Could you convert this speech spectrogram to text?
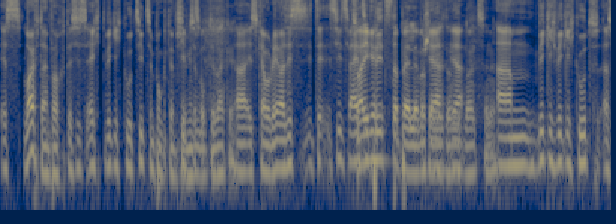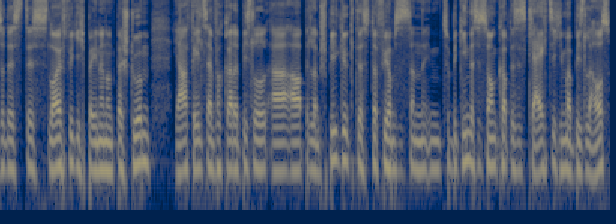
Es läuft einfach. Das ist echt wirklich gut. 17 Punkte. 17 Punkte, danke. Äh, ist kein Problem. Also es ist, es ist das war die Blitztabelle wahrscheinlich Ja, dann ja. mit 19. Ja. Ähm, wirklich, wirklich gut. Also das, das läuft wirklich bei ihnen. Und bei Sturm, ja, fehlt es einfach gerade ein bisschen, äh, ein bisschen am Spielglück. Das, dafür haben sie es dann in, zu Beginn der Saison gehabt. Das es gleicht sich immer ein bisschen aus.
